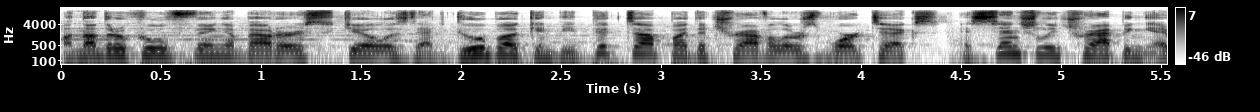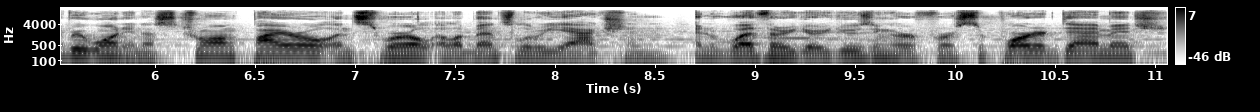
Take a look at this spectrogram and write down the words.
Another cool thing about her skill is that Gooba can be picked up by the Traveler's Vortex, essentially trapping everyone in a strong Pyro and Swirl elemental reaction. And whether you're using her for support or damage,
